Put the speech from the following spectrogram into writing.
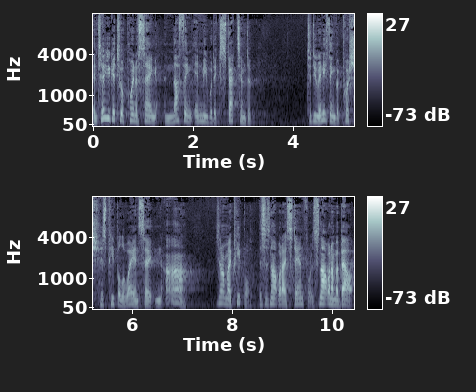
until you get to a point of saying, nothing in me would expect him to, to do anything but push his people away and say, nah, these aren't my people. This is not what I stand for. This is not what I'm about.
